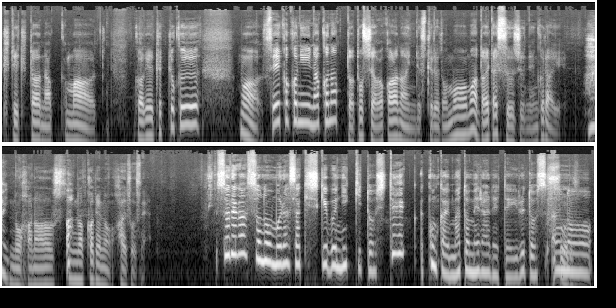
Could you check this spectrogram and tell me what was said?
きてきたな、まあ、で結局、まあ、正確に亡くなった年は分からないんですけれども、まあ、大体数十年ぐらいの話の中での、はい、はい、そうですね。それがその紫式部日記として今回まとめられているとあの、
